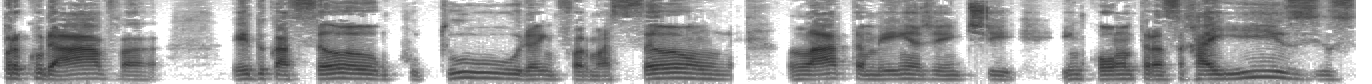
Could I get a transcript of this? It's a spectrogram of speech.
procurava educação, cultura, informação. Lá também a gente encontra as raízes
